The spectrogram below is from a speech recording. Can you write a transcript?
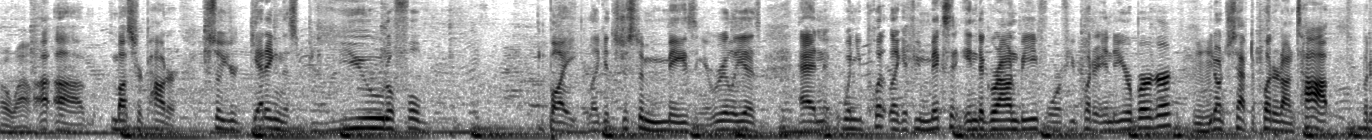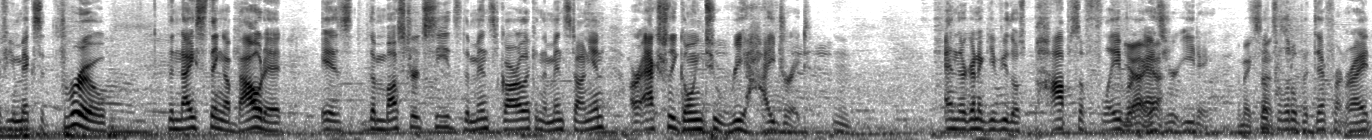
Oh, wow. uh, uh, mustard powder. So you're getting this beautiful bite. Like it's just amazing. It really is. And when you put like if you mix it into ground beef or if you put it into your burger, you don't just have to put it on top, but if you mix it through, the nice thing about it is the mustard seeds, the minced garlic and the minced onion are actually going to rehydrate. And they're going to give you those pops of flavor Yeah, as yeah. you're eating. That makes so it's a little bit different, right?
